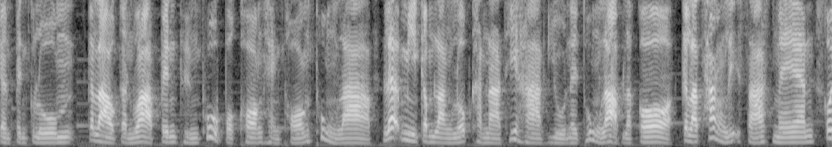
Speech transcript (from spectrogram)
กันเป็นกลุ่มกล่าวกันว่าเป็นถึงผู้ปกครองแห่งท้องทุ่งลาบ และมีกำลังลบขนาดที่หากอยู่ในทุ่งลาบแล้วก็ กระทั่งลิซาสแมนก็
